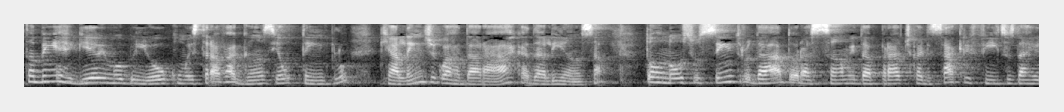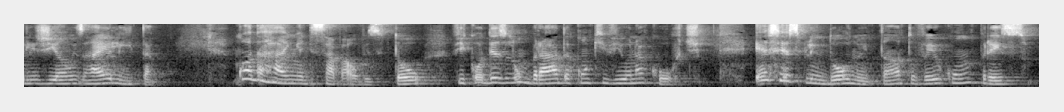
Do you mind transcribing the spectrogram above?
Também ergueu e mobiliou com extravagância o templo, que, além de guardar a arca da aliança, tornou-se o centro da adoração e da prática de sacrifícios da religião israelita. Quando a rainha de Sabá o visitou, ficou deslumbrada com o que viu na corte. Esse esplendor, no entanto, veio com um preço.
